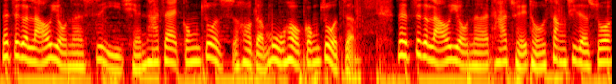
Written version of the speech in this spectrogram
那这个老友呢是以前他在工作时候的幕后工作者。那这个老友呢，他垂头丧气的说。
